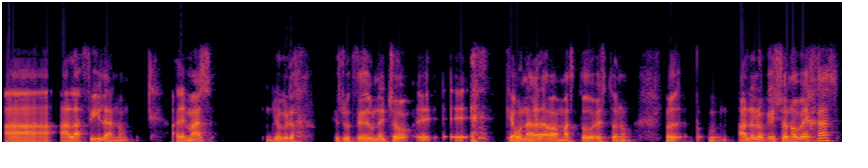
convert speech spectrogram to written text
a, la fila, ¿no? Además, yo creo que sucede un hecho eh, eh, que aún agrava más todo esto, ¿no? Ahora lo que son ovejas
